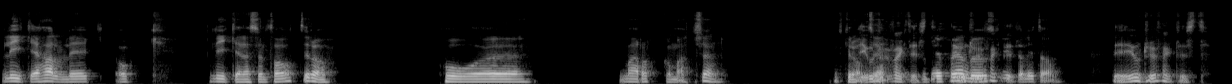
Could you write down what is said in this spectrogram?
lika halvlek och lika resultat idag på eh, Marocko-matchen mot Det gjorde Kroatien. du faktiskt. Det får jag ändå skryta lite om. Det gjorde du faktiskt.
